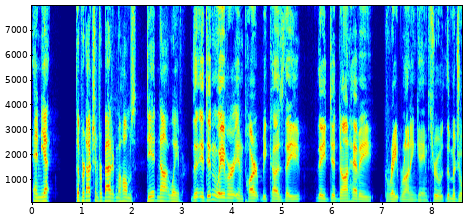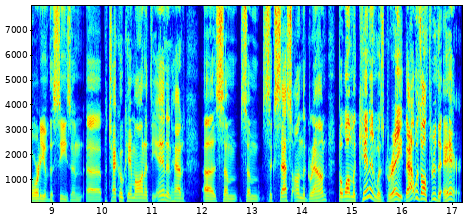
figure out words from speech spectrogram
And yet the production for Patrick Mahomes did not waver. The, it didn't waver in part because they they did not have a great running game through the majority of the season. Uh, Pacheco came on at the end and had uh, some some success on the ground, but while McKinnon was great, that was all through the air.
